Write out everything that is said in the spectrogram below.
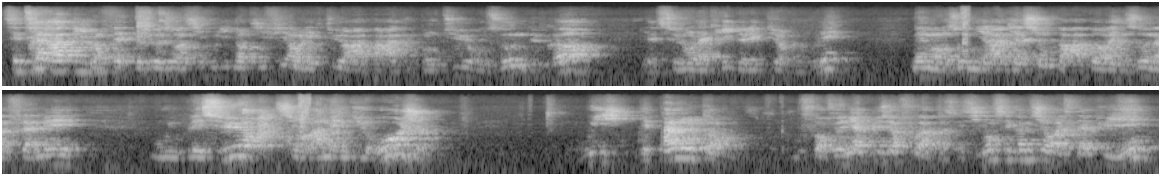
c'est très rapide en fait le besoin. Si vous l'identifiez en lecture par acupuncture ou zone de corps, selon la grille de lecture que vous voulez, même en zone d'irradiation par rapport à une zone inflammée ou une blessure, si on ramène du rouge, oui, mais pas longtemps. Il faut revenir plusieurs fois, parce que sinon c'est comme si on restait appuyé,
